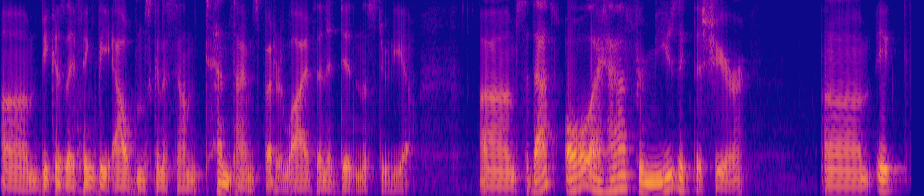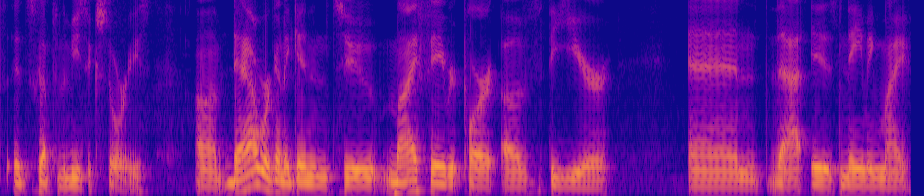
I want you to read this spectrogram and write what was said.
um, because I think the album's going to sound ten times better live than it did in the studio. Um, so that's all I have for music this year. Um, it, except for the music stories. Um, now we're going to get into my favorite part of the year, and that is naming my.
